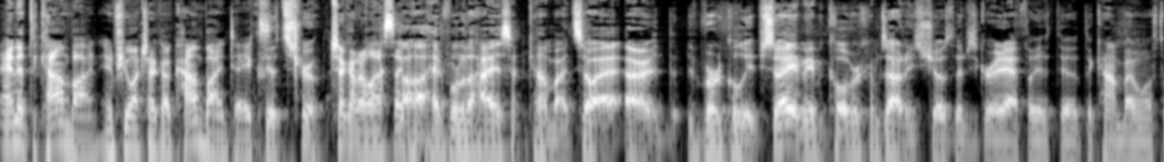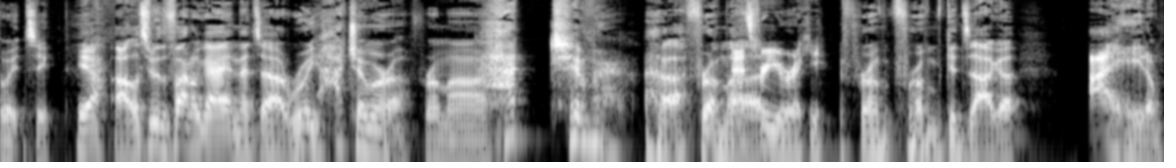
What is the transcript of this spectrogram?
And at the combine, if you want to check out combine takes, it's true. check out our last segment. Uh, had one of the highest combines. So, uh, uh, vertical leap. So, hey, maybe Culver comes out and he shows that he's a great athlete at the, the combine. We'll have to wait and see. Yeah. Uh, let's do the final guy, and that's uh, Rui Hachimura from uh, Hot chimmer. uh, from That's uh, for you, Ricky. from from Gonzaga. I hate him.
